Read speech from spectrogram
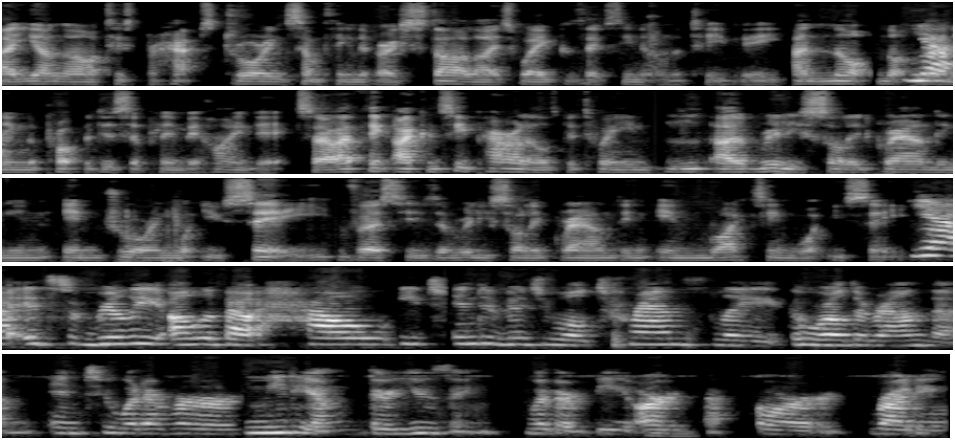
a young artist perhaps drawing something in a very stylized way because they've seen it on the TV and not not Yeah. learning the proper discipline behind it. So I think I can see parallels between a really solid grounding in in drawing what you see versus a really solid grounding in writing what you see. Yeah, it's really all about how each individual translate the world around them into whatever medium they're using, whether it be art or writing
